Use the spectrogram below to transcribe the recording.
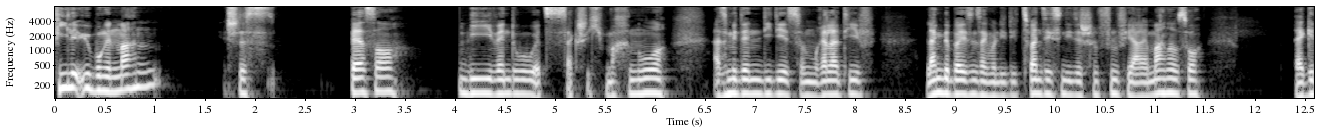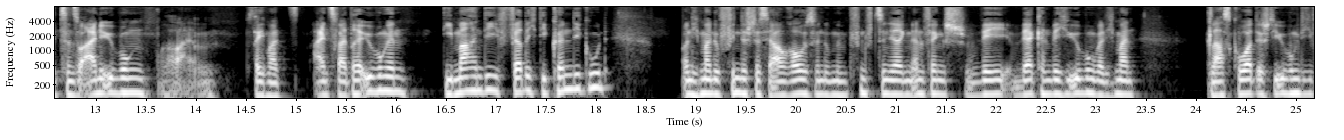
viele Übungen machen, ist das besser, wie wenn du jetzt sagst, ich mache nur, also mit denen, die, die jetzt um relativ lang dabei sind, sagen wir, die, die 20 sind, die das schon fünf Jahre machen oder so, da gibt's dann so eine Übung, oder sag ich mal, ein, zwei, drei Übungen, die machen die fertig, die können die gut. Und ich meine, du findest das ja auch raus, wenn du mit einem 15-Jährigen anfängst, we, wer kann welche Übung, weil ich meine, klar, Squat ist die Übung, die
